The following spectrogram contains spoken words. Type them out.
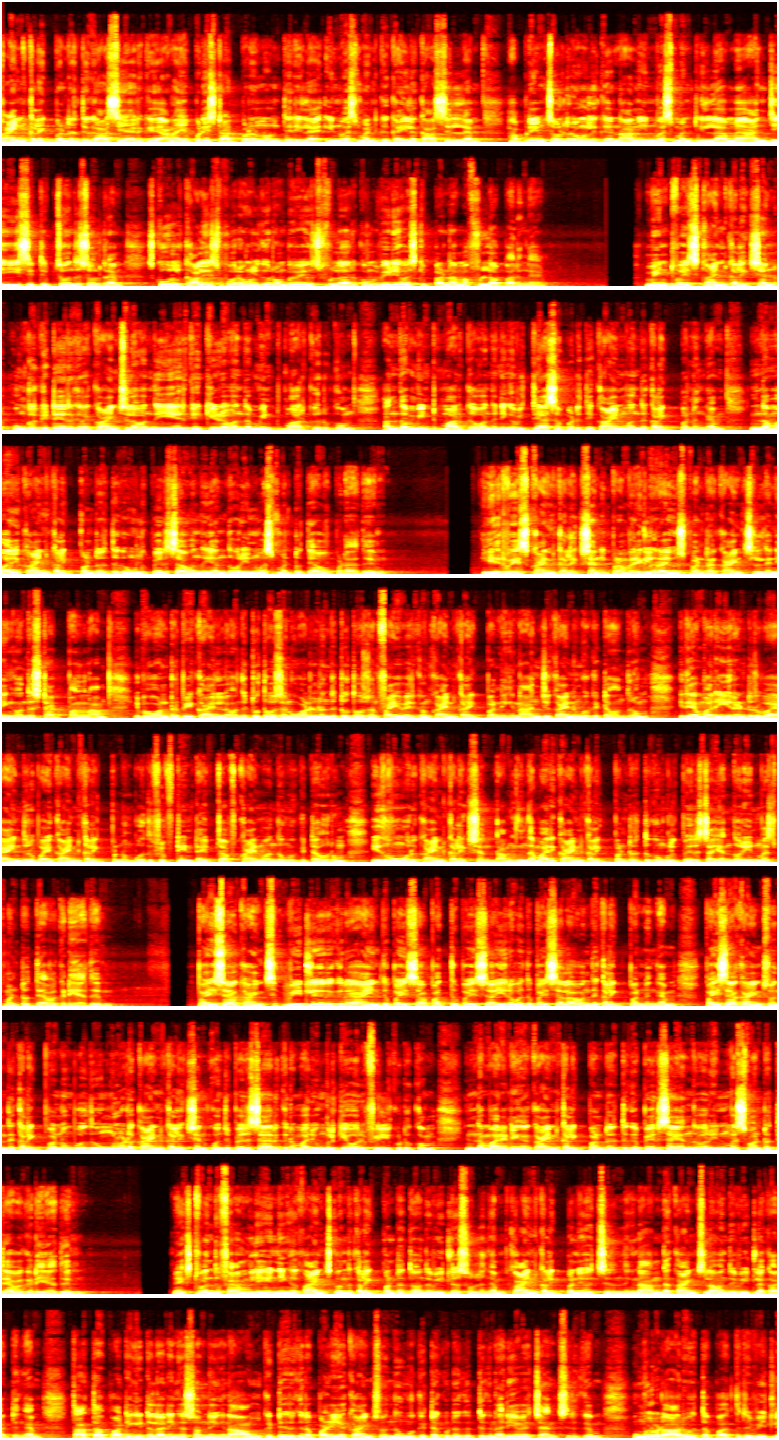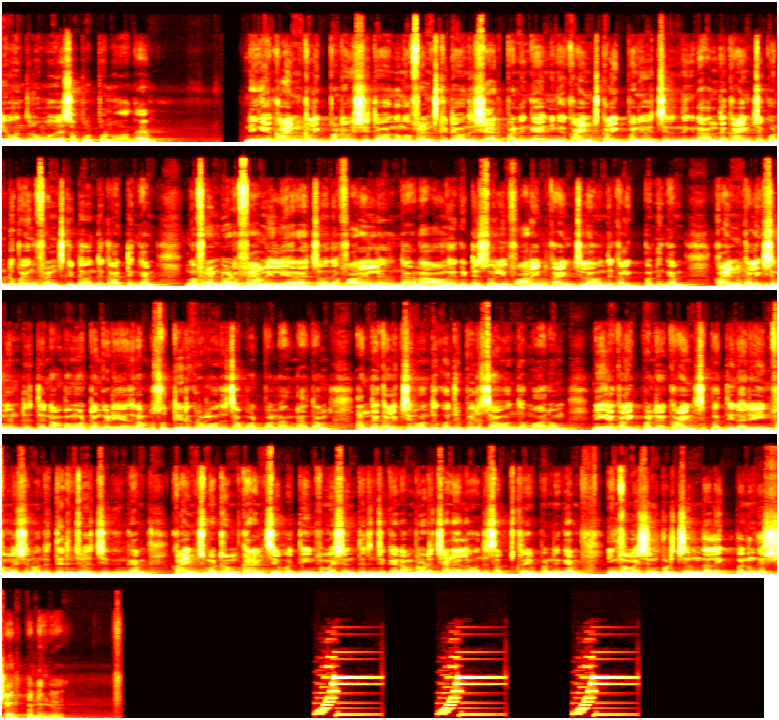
Coin collect பண்ணுறதுக்கு ஆசையாக இருக்குது ஆனால் எப்படி ஸ்டார்ட் பண்ணணும்னு தெரியல. இன்வெஸ்ட்மெண்ட்டுக்கு கையில் காசு இல்லை. அப்படின்னு சொல்கிறவங்களுக்கு நான் இன்வெஸ்ட்மெண்ட் இல்லாமல் அஞ்சு ஈஸி டிப்ஸ் வந்து சொல்கிறேன் ஸ்கூல் காலேஜ் போகிறவங்களுக்கு ரொம்பவே யூஸ்ஃபுல்லாக இருக்கும். வீடியோவை ஸ்கிப் பண்ணாமல் ஃபுல்லாக பாருங்கள் மின்ட் வைஸ் காயின் கலெக்ஷன் உங்ககிட்ட இருக்கிற காயின்ஸில் வந்து இயற்கை கீழே வந்து மின்ட் மார்க் இருக்கும். அந்த மின்ட் மார்க்கை வந்து நீங்கள் வித்தியாசப்படுத்தி காயின் வந்து கலெக்ட் பண்ணுங்கள் இந்த மாதிரி காயின் கலெக்ட் பண்ணுறதுக்கு உங்களுக்கு பெருசாக வந்து எந்த ஒரு இன்வெஸ்ட்மெண்ட்டும் தேவைப்படாது. இயர்வைஸ் காயின் கலெக்ஷன் இப்போ நம்ம ரெகுலராக யூஸ் பண்ணுற காயின்ஸ்லேருந்து நீங்கள் வந்து ஸ்டார்ட் பண்ணலாம். இப்போ ஒன் ருபி காயினில் வந்து டூ தௌசண்ட் ஒன்லேருந்து டூ தௌசண்ட் ஃபைவ் வரைக்கும் காயின் கலெக்ட் பண்ணிங்கன்னா அஞ்சு காயின் உங்ககிட்ட வந்துடும் இதே மாதிரி இரண்டு ரூபாய் ஐந்து ரூபாய் காயின் கலெக்ட் பண்ணும்போது ஃபிஃப்டீன் டைப்ஸ் ஆஃப் காயின் வந்து உங்ககிட்ட வரும். இதுவும் ஒரு காயின் கலெக்ஷன் தான். இந்த மாதிரி காயின் கலெக்ட் பண்ணுறதுக்கு உங்களுக்கு பெருசாக எந்த ஒரு இன்வெஸ்ட்மெண்ட்டும் தேவை கிடையாது. பைசா காயின்ஸ் வீட்டில் இருக்கிற ஐந்து பைசா பத்து பைசா இருபது பைசாலாம் வந்து கலெக்ட் பண்ணுங்கள் பைசா காயின்ஸ் வந்து கலெக்ட் பண்ணும்போது உங்களோட காயின் கலெக்ஷன் கொஞ்சம் பெருசாக இருக்கிற மாதிரி உங்களுக்கே ஒரு ஃபீல் கொடுக்கும். இந்த மாதிரி நீங்கள் காயின் கலெக்ட் பண்ணுறதுக்கு பெருசாக எந்த ஒரு இன்வெஸ்ட்மெண்ட்டும் தேவை கிடையாது. நெக்ஸ்ட் வந்து ஃபேமிலி நீங்கள் காயின்ஸ்க்கு வந்து கலெக்ட் பண்ணுறத வந்து வீட்டில் சொல்லுங்கள் காயின் கலெக்ட் பண்ணி வச்சுருந்தீங்கன்னா அந்த காயின்ஸ்லாம் வந்து வீட்டில் காட்டுங்க. தாத்தா பாட்டிக்கிட்டலாம் நீங்கள் சொன்னீங்கன்னா அவங்கக்கிட்ட இருக்கிற பழைய காயின்ஸ் வந்து உங்ககிட்ட கொடுக்கறதுக்கு நிறையவே சான்ஸ் இருக்குது உங்களோட ஆர்வத்தை பார்த்துட்டு வீட்லேயும் வந்து ரொம்பவே சப்போர்ட் பண்ணுவாங்க. நீங்கள் காயின் கலெக்ட் பண்ணுற விஷயத்தை வந்து உங்கள் ஃப்ரெண்ட்ஸ் கிட்ட வந்து ஷேர் பண்ணுங்கள் நீங்கள் காயின்ஸ் கலெக்ட் பண்ணி வச்சுருந்தீங்கன்னா அந்த காயின்ஸை கொண்டு போய் உங்கள் ஃப்ரெண்ட்ஸ் கிட்ட வந்து காட்டுங்க. உங்கள் ஃப்ரெண்டோட ஃபேமிலியில் யாராச்சும் வந்து ஃபாரினில் இருந்தாங்கன்னா அவங்க கிட்ட சொல்லி ஃபாரின் காயின்ஸ்லாம் வந்து கலெக்ட் பண்ணுங்கள் காயின் கலெக்ஷன்ன்றது நம்ம மட்டும் கிடையாது நம்ம சுற்றி இருக்கிறவங்களும் வந்து சப்போர்ட் பண்ணாங்கன்னா தான் அந்த கலெக்ஷன் வந்து கொஞ்சம் பெருசாக வந்து மாறும். நீங்கள் கலெக்ட் பண்ணுற காயின்ஸ் பற்றி நிறைய இன்ஃபர்மேஷன் வந்து தெரிஞ்சு வச்சுக்கோங்க. காயின்ஸ் மற்றும் கரன்சியை பற்றி இன்ஃபர்மேஷன் தெரிஞ்சுக்க நம்மளோட சேனலை வந்து சப்ஸ்கிரைப் பண்ணுங்கள் இன்ஃபர்மேஷன் பிடிச்சிருந்தா லைக் பண்ணுங்கள் ஷேர் பண்ணுங்கள்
